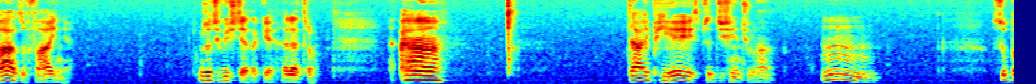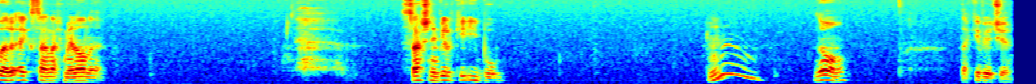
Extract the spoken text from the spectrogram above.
Bardzo fajnie. Rzeczywiście takie retro. E, te IPA sprzed 10 lat. Mmm. Super ekstra nachmielone. Strasznie wielkie ibu. Mm. No. Takie wiecie.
